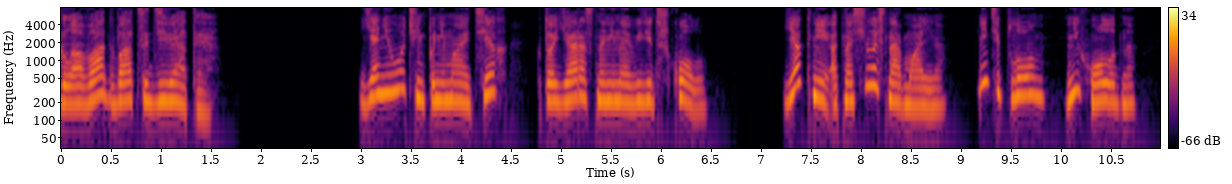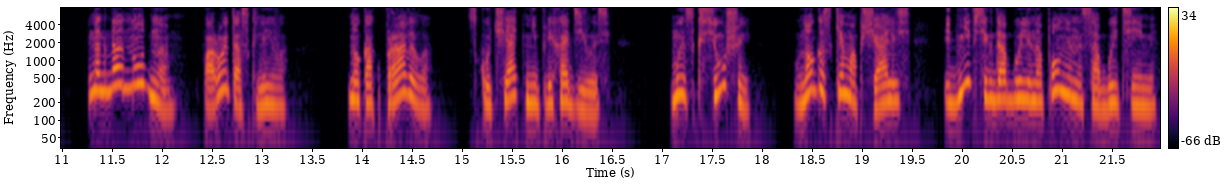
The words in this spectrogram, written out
Глава 29. Я не очень понимаю тех, кто яростно ненавидит школу. Я к ней относилась нормально. Ни тепло, ни холодно. Иногда нудно, порой тоскливо. Но, как правило, скучать не приходилось. Мы с Ксюшей много с кем общались, и дни всегда были наполнены событиями.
